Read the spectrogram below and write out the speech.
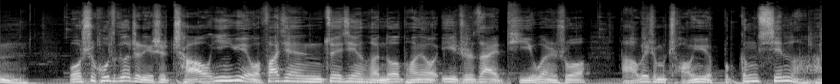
嗯，我是胡子哥，这里是潮音乐。我发现最近很多朋友一直在提问说啊，为什么潮音乐不更新了哈？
